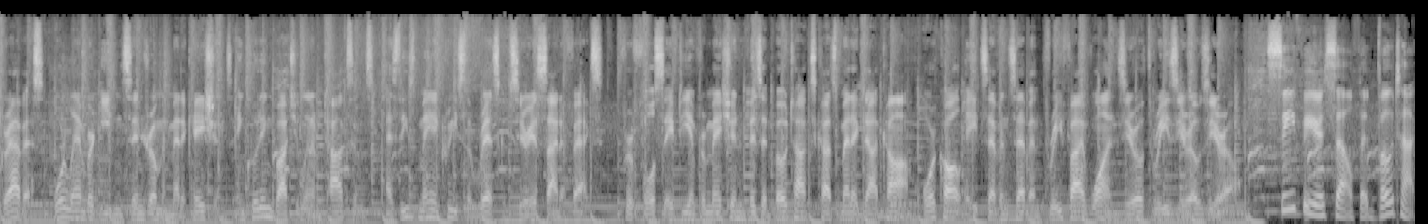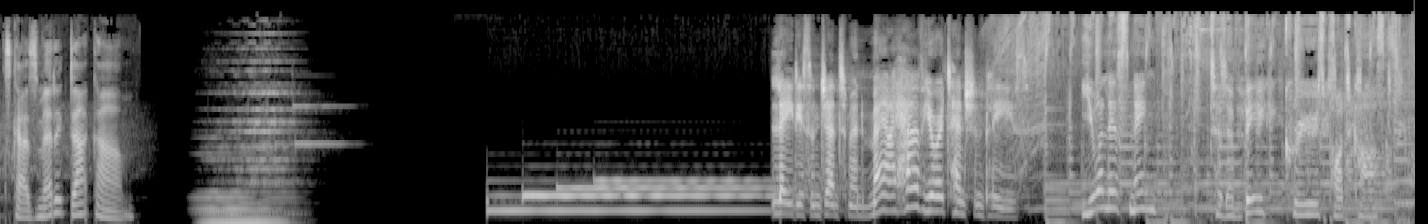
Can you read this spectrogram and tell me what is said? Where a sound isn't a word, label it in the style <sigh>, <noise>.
gravis, or Lambert-Eaton syndrome and medications, including botulinum toxins, as these may increase the risk of serious side effects. For full safety information, visit BotoxCosmetic.com or call 877-351-0300. See for yourself at BotoxCosmetic.com. Ladies and gentlemen, may I have your attention, please? You are listening to the Big Cruise Podcast.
